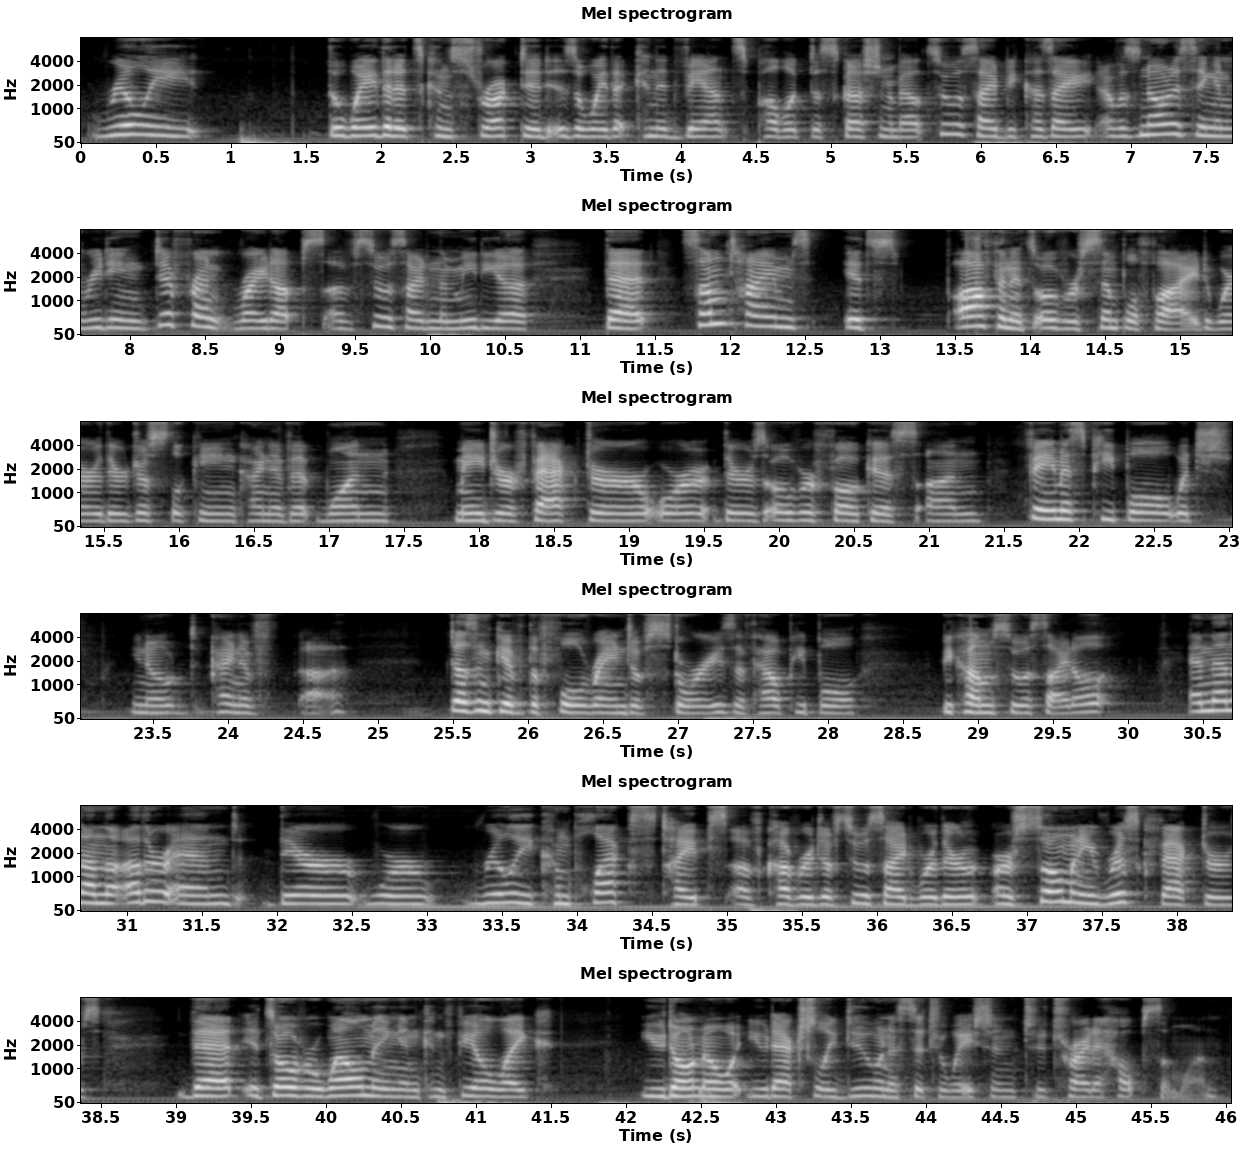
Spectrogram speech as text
really the way that it's constructed is a way that can advance public discussion about suicide because I, I was noticing and reading different write ups of suicide in the media that sometimes it's often it's oversimplified where they're just looking kind of at one major factor or there's over focus on famous people, which, you know, kind of uh, doesn't give the full range of stories of how people become suicidal. And then on the other end, there were really complex types of coverage of suicide where there are so many risk factors that it's overwhelming and can feel like you don't know what you'd actually do in a situation to try to help someone.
